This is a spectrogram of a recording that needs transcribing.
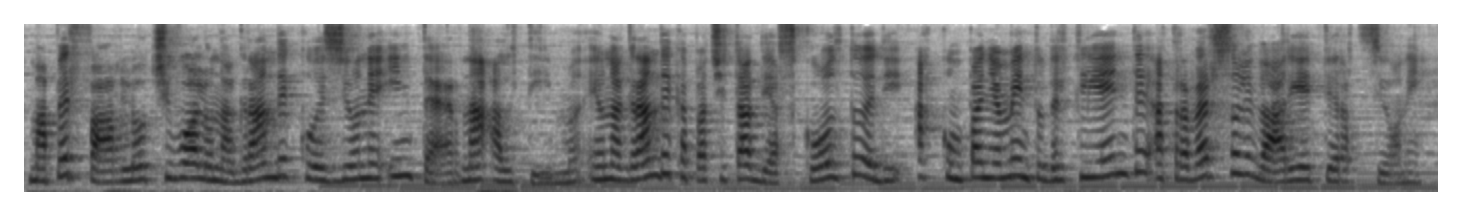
ma per farlo ci vuole una grande coesione interna al team e una grande capacità di ascolto e di accompagnamento del cliente attraverso le varie iterazioni.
